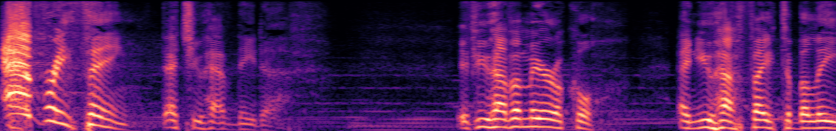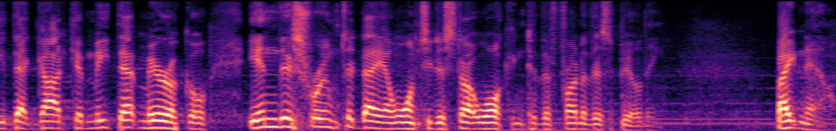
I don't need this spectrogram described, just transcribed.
Everything that you have need of. If you have a miracle, and you have faith to believe that God can meet that miracle in this room today, I want you to start walking to the front of this building right now.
